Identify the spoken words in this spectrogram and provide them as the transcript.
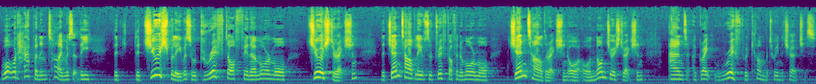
what would happen in time was that the the, the Jewish believers would drift off in a more and more Jewish direction. The Gentile believers would drift off in a more and more Gentile direction or, or non Jewish direction, and a great rift would come between the churches.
